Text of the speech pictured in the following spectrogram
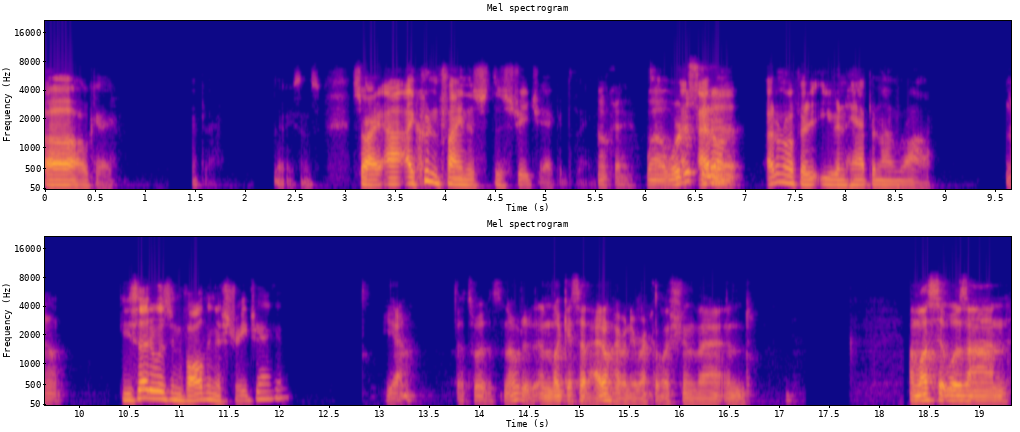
Oh, okay. Okay, that makes sense. Sorry, I, I couldn't find this the straight jacket thing. Okay. Well, we're just I, gonna. I don't. I don't know if it even happened on Raw. No. He said it was involving a straight jacket. Yeah, that's what it's noted. And like I said, I don't have any recollection of that, and unless it was on.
